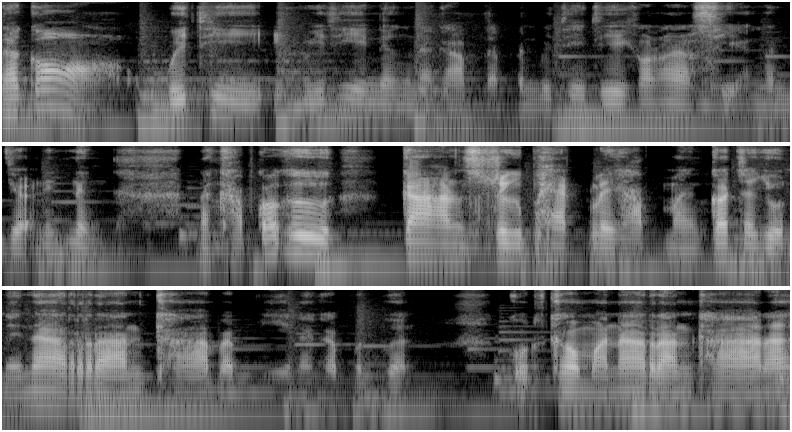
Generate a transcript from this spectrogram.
แล้วก็วิธีอีกวิธีหนึ่งนะครับ แต่เป็นวิธีที่ค่อนข้าเสียเงินเยอะนิดหนึ่งนะครับ ก็คือการซื้อแพ็คเลยครับ มันก็จะอยู่ในหน้าร้านค้าแบบนี้นะครับเพื่อนๆกดเข้ามาหน้าร้านค้านะ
